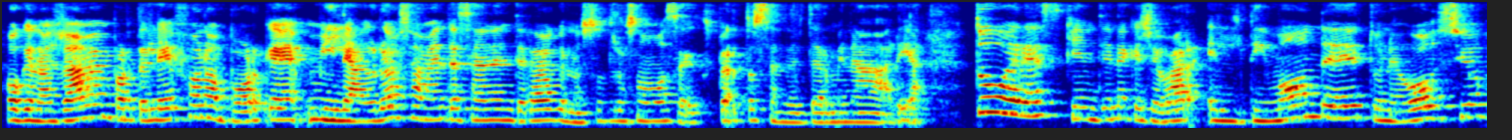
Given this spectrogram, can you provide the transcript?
o que nos llamen por teléfono porque milagrosamente se han enterado que nosotros somos expertos en determinada área. Tú eres quien tiene que llevar el timón de tu negocio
